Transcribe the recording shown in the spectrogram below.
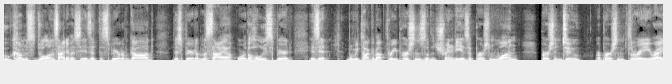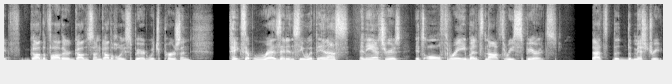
Who comes to dwell inside of us? Is it the Spirit of God, the Spirit of Messiah, or the Holy Spirit? Is it, when we talk about three persons of the Trinity, is it person one, person two, or person three, right? God the Father, God the Son, God the Holy Spirit. Which person takes up residency within us? And the answer is it's all three, but it's not three spirits. That's the, the mystery.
